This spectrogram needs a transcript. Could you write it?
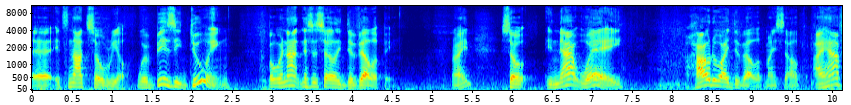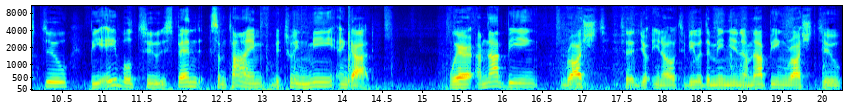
uh, it's not so real. We're busy doing, but we're not necessarily developing, right? So, in that way, how do I develop myself? I have to be able to spend some time between me and God, where I'm not being rushed to you know to be with the minyan. I'm not being rushed to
